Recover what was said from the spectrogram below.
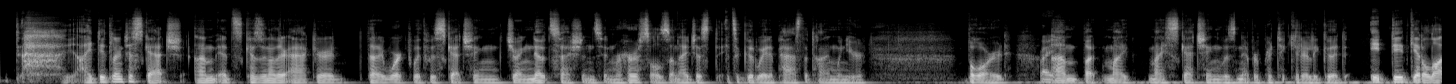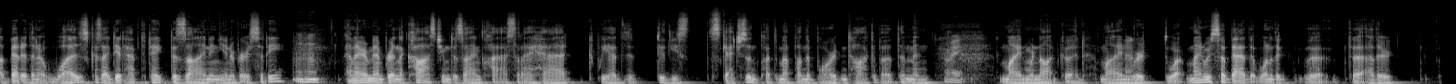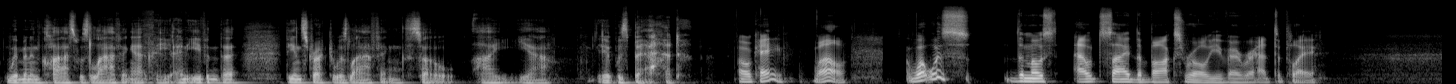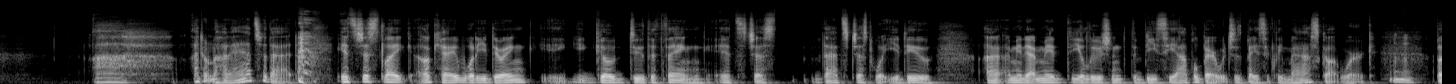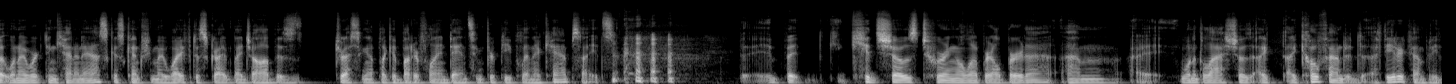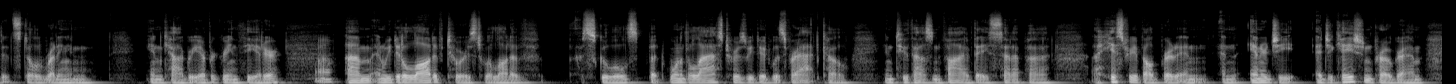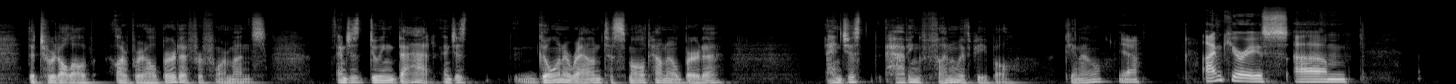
I did learn to sketch. Um, it's because another actor that I worked with was sketching during note sessions in rehearsals, and I just it's a good way to pass the time when you're bored. Right. Um, but my my sketching was never particularly good. It did get a lot better than it was because I did have to take design in university, Mm-hmm. and I remember in the costume design class that I had, we had to do these sketches and put them up on the board and talk about them, and Right. mine were not good. Mine were mine were so bad that one of the, the, the other women in class was laughing at me, and even the the instructor was laughing. So I yeah, it was bad. Okay. Well, what was the most outside the box role you've ever had to play? I don't know how to answer that. it's just like, okay, what are you doing? You go do the thing. It's just that's just what you do. Uh, I mean, I made the allusion to the BC Apple Bear, which is basically mascot work. But when I worked in Kananaskis country, my wife described my job as dressing up like a butterfly and dancing for people in their campsites. but kids shows touring all over Alberta. Um, I, one of the last shows, I, I co-founded a theater company that's still running in in Calgary, Evergreen Theater, um, and we did a lot of tours to a lot of schools. But one of the last tours we did was for ATCO in 2005. They set up a, a history of Alberta and an energy education program that toured all over Alberta for four months, and just doing that and just going around to small town Alberta and just having fun with people, you know? Yeah. I'm curious um,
